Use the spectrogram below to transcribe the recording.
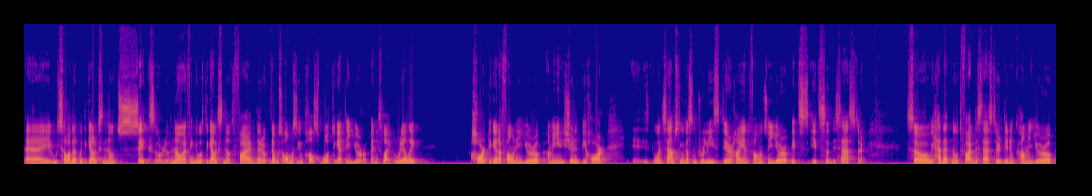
Uh, we saw that with the Galaxy Note 6 or no, I think it was the Galaxy Note 5 that that was almost impossible to get in Europe. And it's like really hard to get a phone in Europe. I mean, it shouldn't be hard. When Samsung doesn't release their high-end phones in Europe, it's it's a disaster. So we had that Note 5 disaster, didn't come in Europe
